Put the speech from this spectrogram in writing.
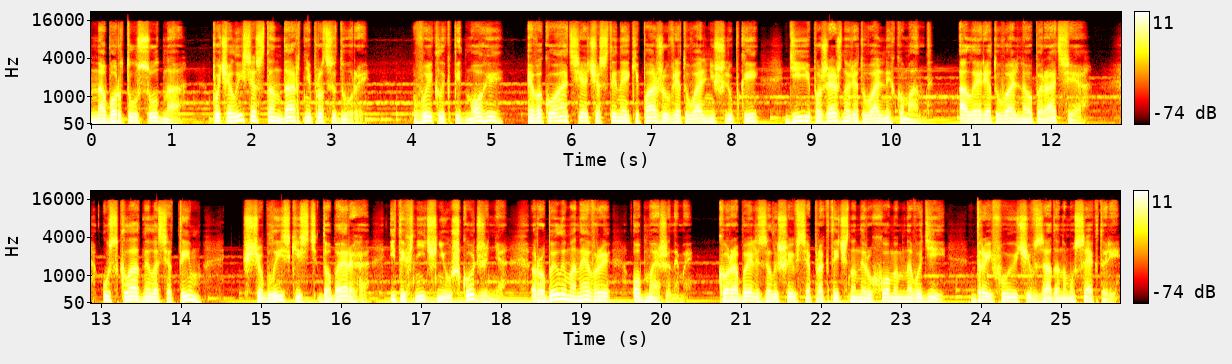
На борту судна почалися стандартні процедури: виклик підмоги, евакуація частини екіпажу в рятувальні шлюбки, дії пожежно-рятувальних команд. Але рятувальна операція ускладнилася тим, що близькість до берега і технічні ушкодження робили маневри обмеженими. Корабель залишився практично нерухомим на воді, дрейфуючи в заданому секторі.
